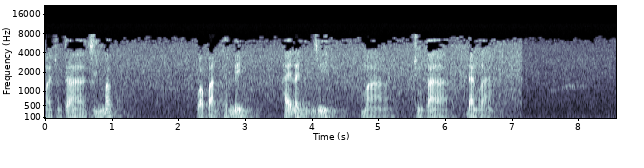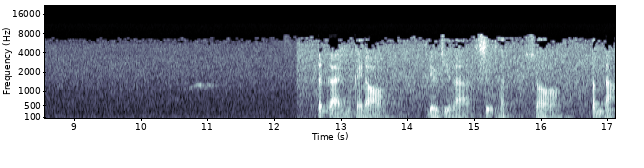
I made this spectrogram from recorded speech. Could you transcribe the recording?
mà chúng ta dính mắc vào bản thân mình hay là những gì mà chúng ta đang làm? Tất cả những cái đó đều chỉ là sự thật do tâm tạo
